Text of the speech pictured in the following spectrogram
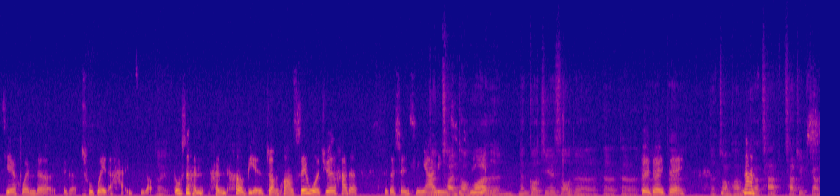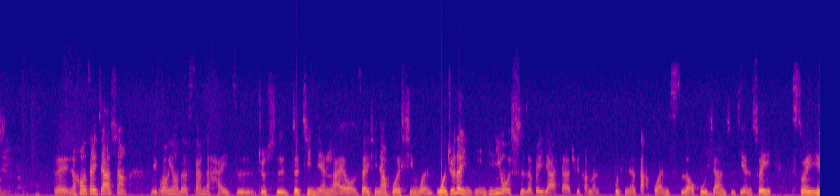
结婚的这个出柜的孩子哦，对，都是很很特别的状况，所以我觉得他的这个身心压力，传统华人能够接受的的的，对对对的状况，那差差距比较远了，对，然后再加上。李光耀的三个孩子，就是这近年来哦，在新加坡的新闻，我觉得已已经有试着被压下去，他们不停的打官司哦，互相之间，所以，所以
